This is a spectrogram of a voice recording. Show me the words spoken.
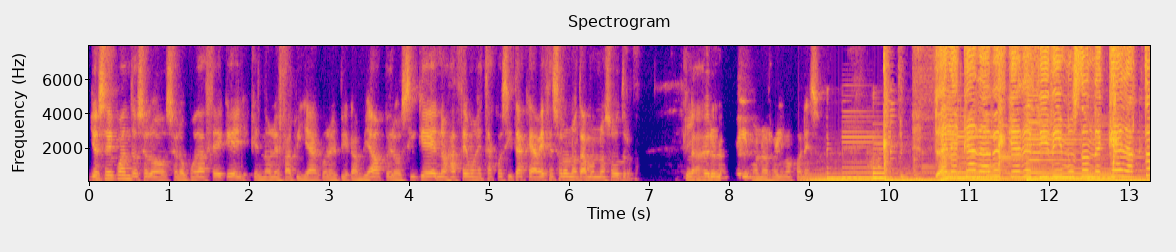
yo sé cuándo se lo, se lo puedo hacer que, que, no les va a pillar con el pie cambiado, pero sí que nos hacemos estas cositas que a veces solo notamos nosotros. Claro. Pero nos reímos, nos reímos con eso. Duele cada vez que decidimos dónde queda todo.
